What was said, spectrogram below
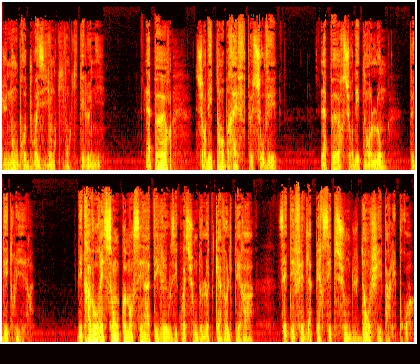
du nombre d'oisillons qui vont quitter le nid. La peur, sur des temps brefs, peut sauver. La peur, sur des temps longs, peut détruire. Des travaux récents ont commencé à intégrer aux équations de Lotka-Volterra cet effet de la perception du danger par les proies,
